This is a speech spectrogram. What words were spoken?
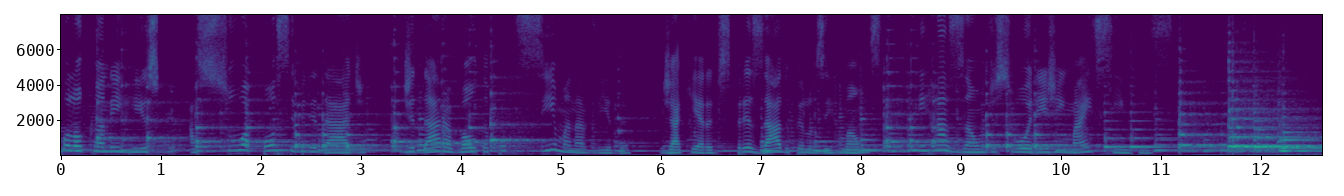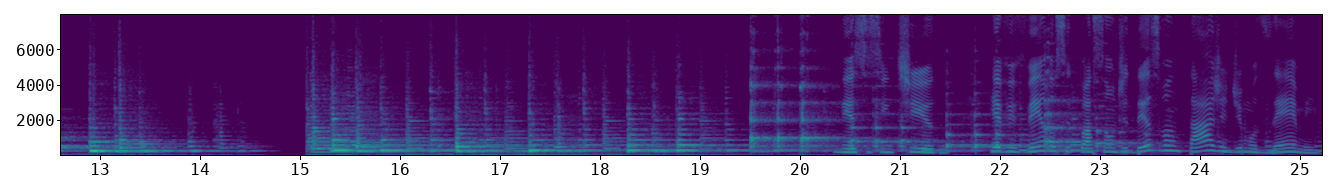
colocando em risco a sua possibilidade de dar a volta por cima na vida, já que era desprezado pelos irmãos em razão de sua origem mais simples. Nesse sentido, revivendo a situação de desvantagem de Muzeme,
